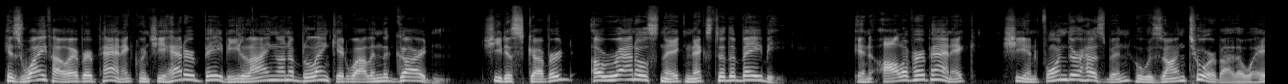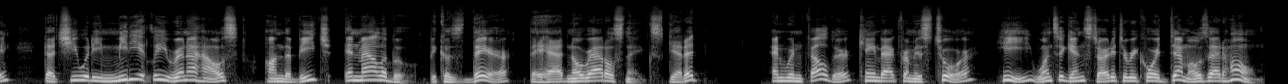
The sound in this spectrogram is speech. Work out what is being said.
His wife, however, panicked when she had her baby lying on a blanket while in the garden. She discovered a rattlesnake next to the baby. In all of her panic, she informed her husband, who was on tour, by the way, that she would immediately rent a house on the beach in Malibu because there they had no rattlesnakes. Get it? And when Felder came back from his tour, he once again started to record demos at home,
